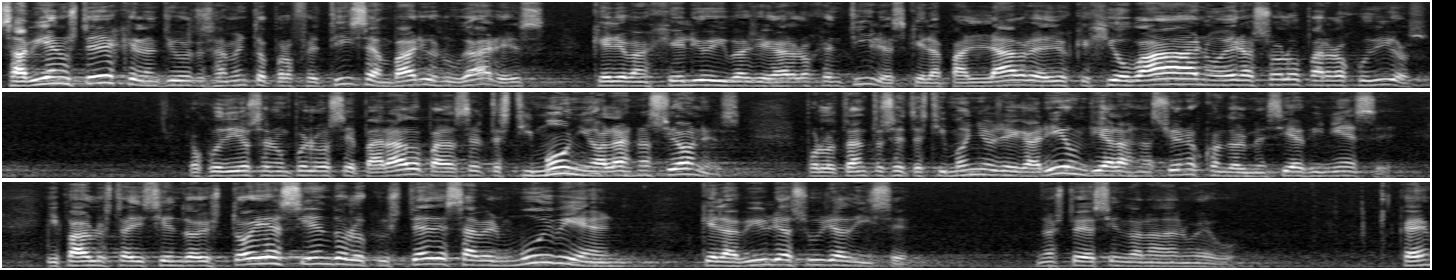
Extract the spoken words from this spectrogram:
¿Sabían ustedes que el Antiguo Testamento profetiza en varios lugares que el Evangelio iba a llegar a los gentiles, que la palabra de Dios, que Jehová no era solo para los judíos? Los judíos eran un pueblo separado para hacer testimonio a las naciones. Por lo tanto, ese testimonio llegaría un día a las naciones cuando el Mesías viniese. Y Pablo está diciendo, estoy haciendo lo que ustedes saben muy bien que la Biblia suya dice. No estoy haciendo nada nuevo. ¿Okay?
